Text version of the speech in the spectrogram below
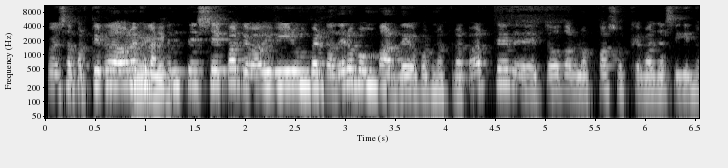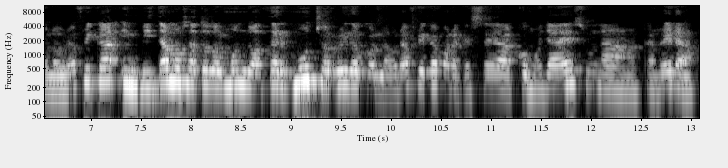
Pues a partir de ahora que la gente sepa que va a vivir un verdadero bombardeo por nuestra parte de todos los pasos que vaya siguiendo la Euráfrica. Invitamos a todo el mundo a hacer mucho ruido con la Euráfrica para que sea, como ya es, una carrera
